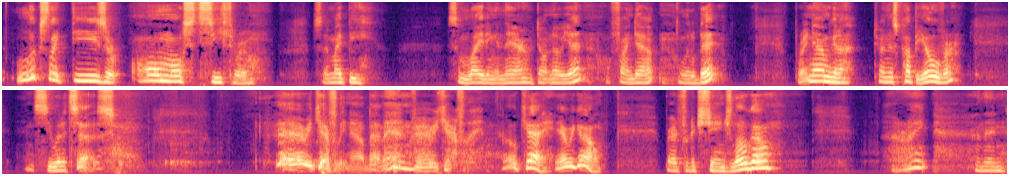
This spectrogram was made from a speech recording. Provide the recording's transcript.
It looks like these are almost see-through. So there might be some lighting in there. Don't know yet. We'll find out a little bit. But right now I'm going to turn this puppy over and see what it says. Very carefully now, Batman. Very carefully. Okay, here we go. Bradford Exchange logo. All right. And then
